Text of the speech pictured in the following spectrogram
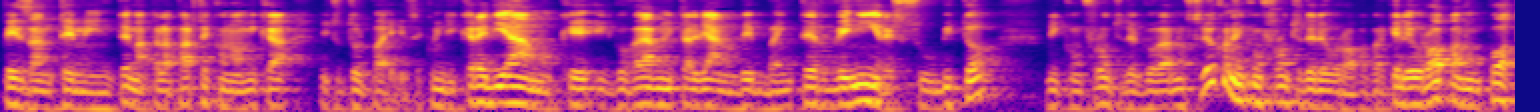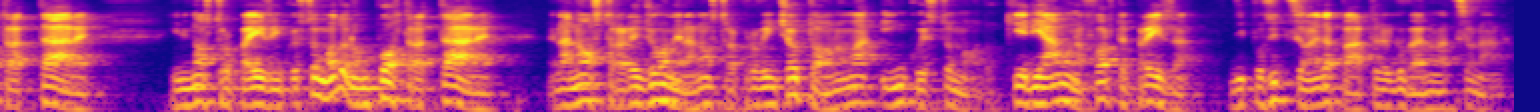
pesantemente, ma per la parte economica di tutto il paese. Quindi crediamo che il governo italiano debba intervenire subito nei confronti del governo austriaco e nei confronti dell'Europa, perché l'Europa non può trattare il nostro paese in questo modo, non può trattare la nostra regione, la nostra provincia autonoma in questo modo. Chiediamo una forte presa di posizione da parte del governo nazionale.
